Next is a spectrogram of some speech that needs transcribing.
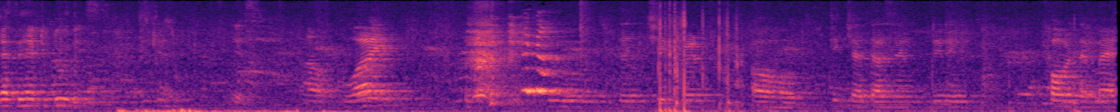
Just they have to do this. Excuse me. Yes. Uh, why do the children or teacher doesn't didn't fold the mat,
